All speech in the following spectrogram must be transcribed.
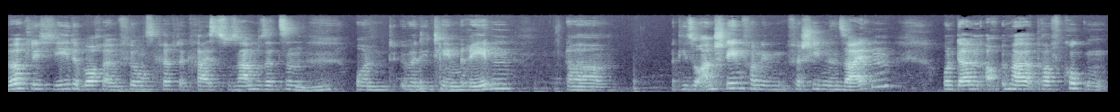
wirklich jede Woche im Führungskräftekreis zusammensitzen mhm. und über die Themen reden, äh, die so anstehen von den verschiedenen Seiten und dann auch immer drauf gucken,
